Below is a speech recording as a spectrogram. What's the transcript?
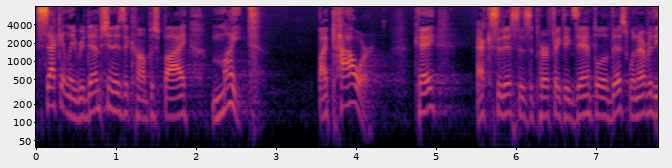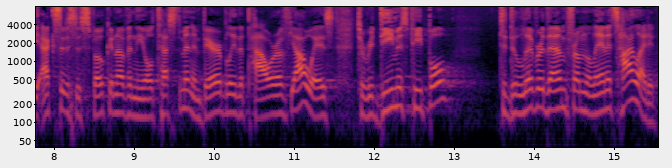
Secondly, redemption is accomplished by might, by power. Okay? Exodus is a perfect example of this. Whenever the Exodus is spoken of in the Old Testament, invariably the power of Yahweh is to redeem his people, to deliver them from the land. It's highlighted.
